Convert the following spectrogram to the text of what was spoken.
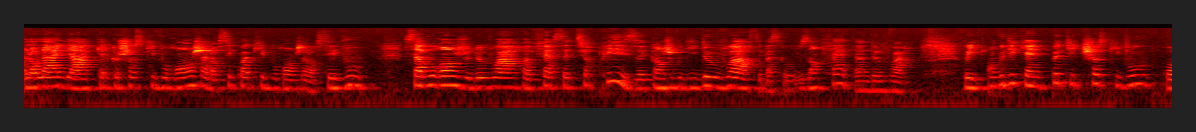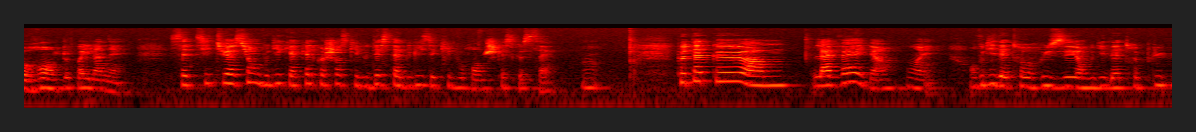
Alors là, il y a quelque chose qui vous ronge. Alors c'est quoi qui vous ronge? Alors c'est vous. Ça vous range de devoir faire cette surprise. Quand je vous dis devoir, c'est parce que vous en faites un devoir. Oui, on vous dit qu'il y a une petite chose qui vous ronge. De quoi il en est? Cette situation, on vous dit qu'il y a quelque chose qui vous déstabilise et qui vous ronge. Qu'est-ce que c'est? Hein? Peut-être que euh, la veille, hein, on vous dit d'être rusé, on vous dit d'être plus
